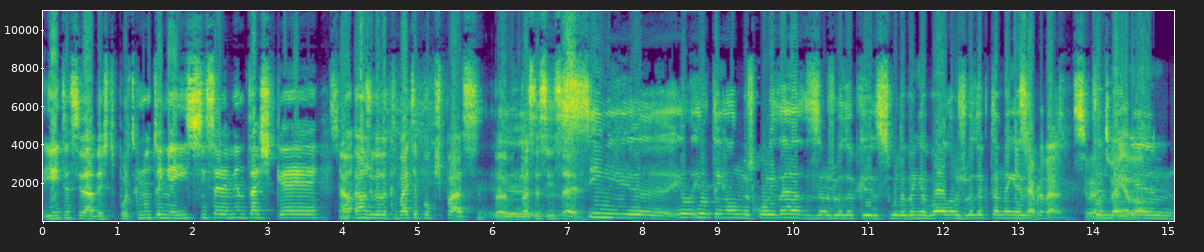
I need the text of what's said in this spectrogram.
e a intensidade deste Porto, que não tenha isso, sinceramente acho que é, é, é, um jogador que vai ter pouco espaço, para, para ser sincero. Sim, eh, ele, ele tem algumas qualidades, é um jogador que segura bem a bola, é um jogador que também. Isso é verdade, bem a. É,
